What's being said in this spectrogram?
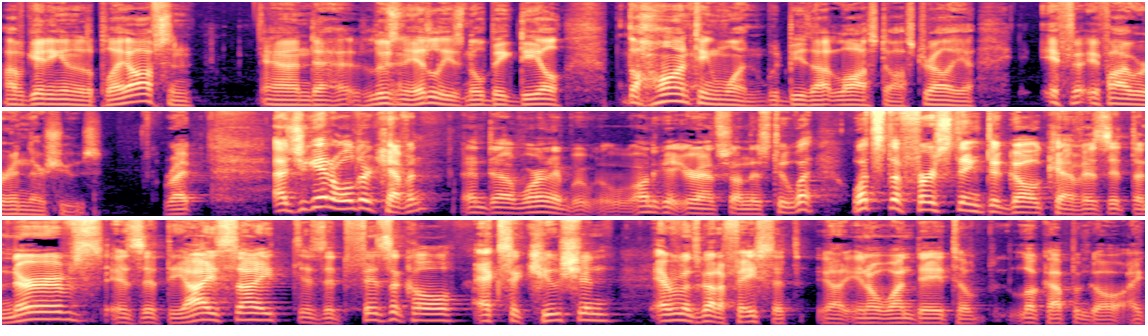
of getting into the playoffs, and and uh, losing to Italy is no big deal. The haunting one would be that loss to Australia, if if I were in their shoes. Right. As you get older, Kevin, and uh, Warren, I want to get your answer on this too. What What's the first thing to go, Kev? Is it the nerves? Is it the eyesight? Is it physical execution? Everyone's got to face it. You know, one day to look up and go, I,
